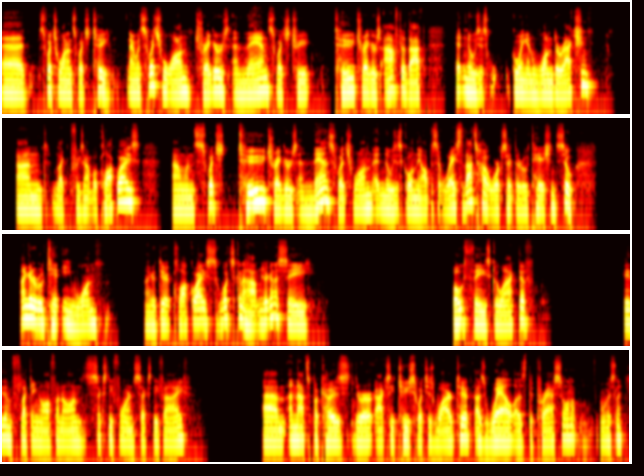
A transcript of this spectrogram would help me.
uh, switch 1 and switch 2. Now, when switch 1 triggers and then switch 2, two triggers after that, it knows it's going in one direction and like for example clockwise and when switch 2 triggers and then switch 1 it knows it's going the opposite way. So that's how it works out the rotation. So I'm going to rotate E1 I'm going to do it clockwise. What's going to happen? You're going to see both these go active. See them flicking off and on 64 and 65 um, and that's because there are actually two switches wired to it as well as the press on it obviously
